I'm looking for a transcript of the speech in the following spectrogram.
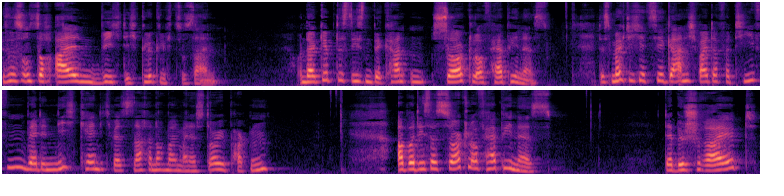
ist es uns doch allen wichtig, glücklich zu sein. Und da gibt es diesen bekannten Circle of Happiness. Das möchte ich jetzt hier gar nicht weiter vertiefen. Wer den nicht kennt, ich werde es nachher nochmal in meine Story packen. Aber dieser Circle of Happiness, der beschreibt,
